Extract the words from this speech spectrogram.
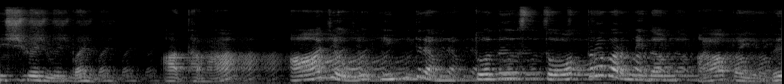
വിശ്വരൂപൻ. അഥാ ആജവും ഇന്ദ്രം ത്വത് സ്തോത്രവർണിതം ആപയത്.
